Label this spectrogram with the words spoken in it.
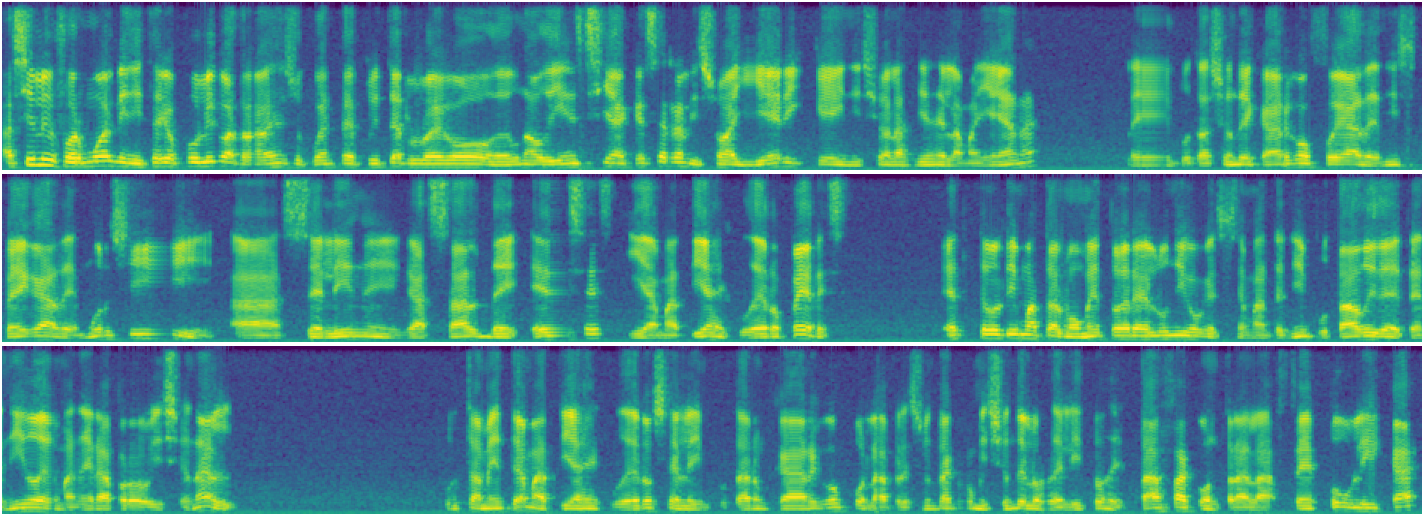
Así lo informó el Ministerio Público a través de su cuenta de Twitter luego de una audiencia que se realizó ayer y que inició a las 10 de la mañana. La imputación de cargo fue a Denis Vega de Murci, a Celine Gazal de Eses y a Matías Escudero Pérez. Este último hasta el momento era el único que se mantenía imputado y detenido de manera provisional. Justamente a Matías Escudero se le imputaron cargos por la presunta comisión de los delitos de estafa contra la fe pública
